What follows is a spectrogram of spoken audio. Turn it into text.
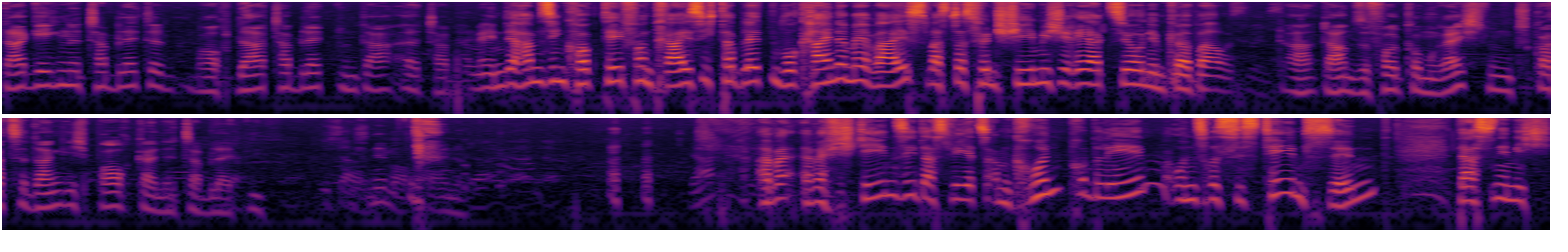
dagegen eine Tablette, braucht da Tabletten und da äh, Tabletten. Am Ende haben Sie einen Cocktail von 30 Tabletten, wo keiner mehr weiß, was das für eine chemische Reaktion im Körper auslöst. Da, da haben Sie vollkommen recht und Gott sei Dank, ich brauche keine Tabletten. Ich, ich nehme auch keine. Aber, verstehen Sie, dass wir jetzt am Grundproblem unseres Systems sind, dass nämlich,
